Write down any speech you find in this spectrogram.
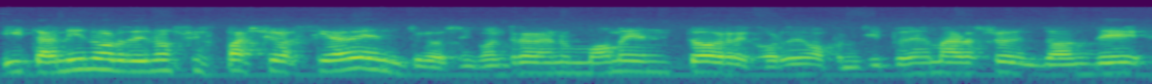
y también ordenó su espacio hacia adentro. Se encontraba en un momento, recordemos, principios de marzo, en donde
